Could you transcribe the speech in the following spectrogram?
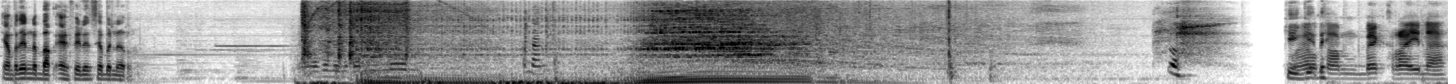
Yang penting nebak evidence-nya bener. Ya. GG deh. Welcome back Raina.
